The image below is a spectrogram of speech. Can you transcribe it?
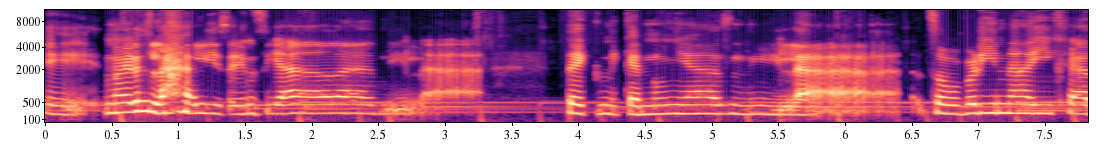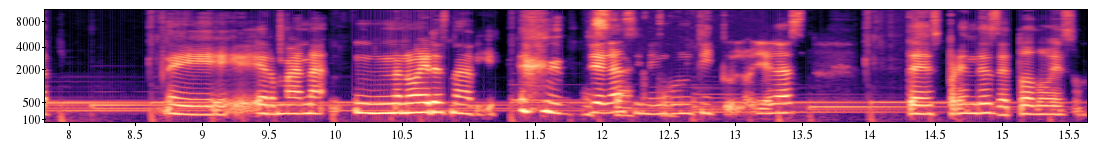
eh, no eres la licenciada, ni la técnica en uñas, ni la sobrina, hija, eh, hermana, no, eres nadie. llegas sin ningún título, llegas, te desprendes de todo eso.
